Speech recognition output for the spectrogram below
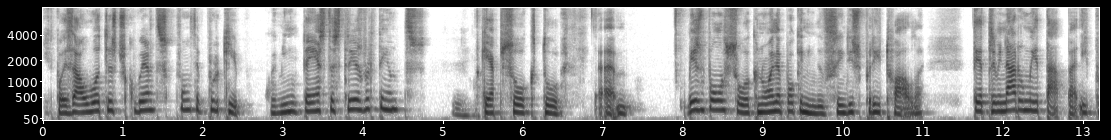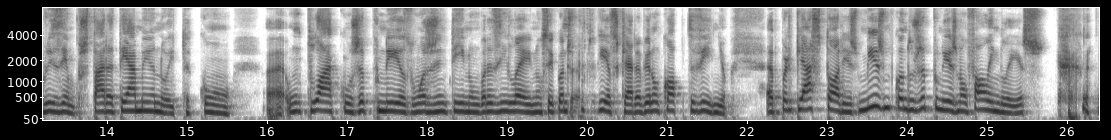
E depois há outras descobertas que vão dizer porquê. O caminho tem estas três vertentes. Porque é a pessoa que tu, ahm, mesmo para uma pessoa que não olha para o caminho do sentido espiritual, ter terminar uma etapa e, por exemplo, estar até à meia-noite com ah, um polaco, um japonês, um argentino, um brasileiro, não sei quantos portugueses, quer beber um copo de vinho, a partilhar histórias, mesmo quando o japonês não fala inglês,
